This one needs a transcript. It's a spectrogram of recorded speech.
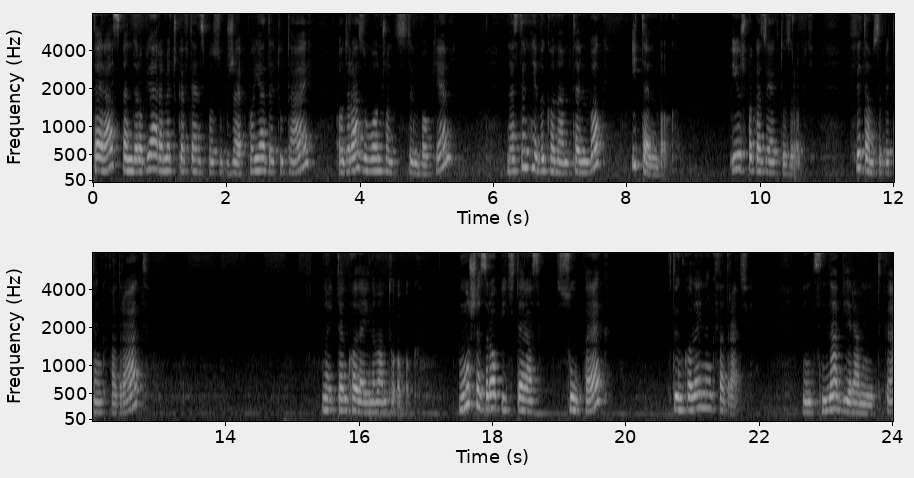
Teraz będę robiła rameczkę w ten sposób, że pojadę tutaj, od razu łącząc z tym bokiem. Następnie wykonam ten bok i ten bok. I już pokazuję, jak to zrobić. Chwytam sobie ten kwadrat. No i ten kolejny mam tu obok. Muszę zrobić teraz słupek w tym kolejnym kwadracie. Więc nabieram nitkę,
